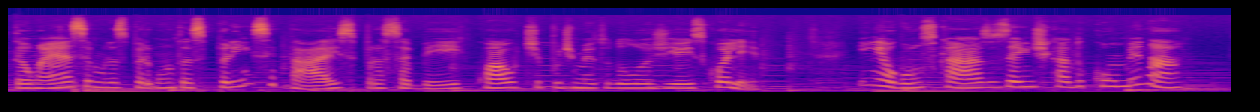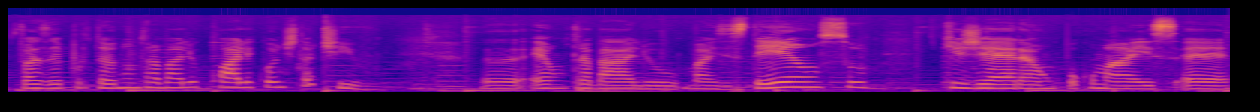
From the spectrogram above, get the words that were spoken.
Então, essa é uma das perguntas principais para saber qual tipo de metodologia escolher. Em alguns casos, é indicado combinar, fazer, portanto, um trabalho quali-quantitativo. Uh, é um trabalho mais extenso, que gera um pouco mais é,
